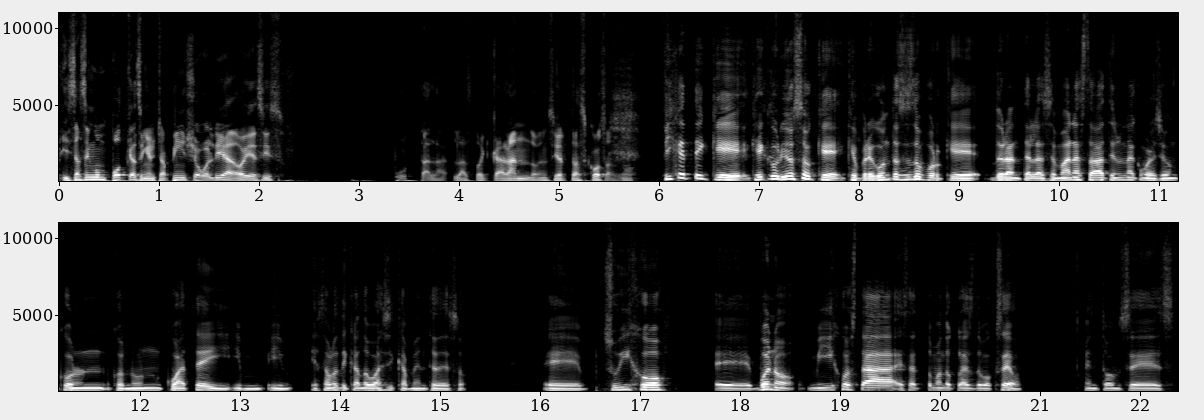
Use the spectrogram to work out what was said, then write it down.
y se hacen un podcast en el Chapín Show el día de hoy y decís, puta, la, la estoy cagando en ciertas cosas, ¿no? Fíjate que qué curioso que, que preguntas eso porque durante la semana estaba teniendo una conversación con un, con un cuate y, estamos platicando básicamente de eso. Eh, su hijo, eh, bueno, mi hijo está, está tomando clases de boxeo. Entonces,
